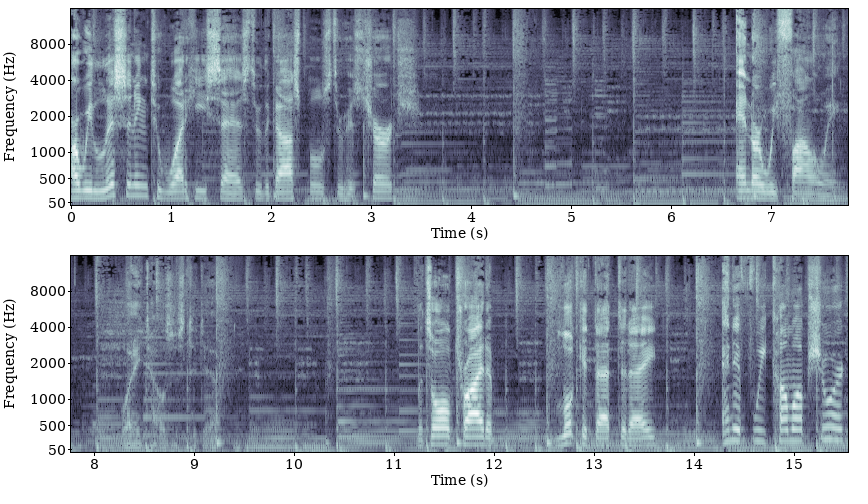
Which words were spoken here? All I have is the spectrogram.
Are we listening to what he says through the Gospels, through his church? And are we following what he tells us to do? Let's all try to look at that today. And if we come up short,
